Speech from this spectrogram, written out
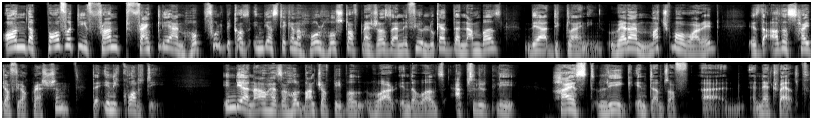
On the poverty front, frankly, I'm hopeful because India's taken a whole host of measures. And if you look at the numbers, they are declining. Where I'm much more worried is the other side of your question the inequality. India now has a whole bunch of people who are in the world's absolutely highest league in terms of uh, net wealth.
